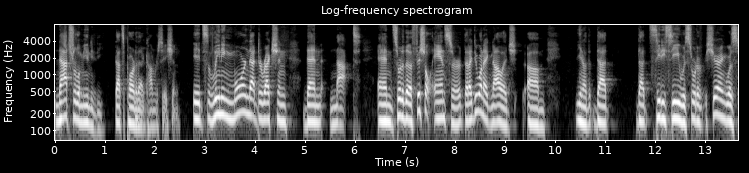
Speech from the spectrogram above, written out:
natural immunity that's part of that mm-hmm. conversation it's leaning more in that direction than not and sort of the official answer that I do want to acknowledge, um, you know, that that CDC was sort of sharing was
